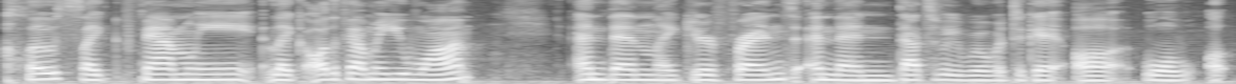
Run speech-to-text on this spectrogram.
close, like family, like all the family you want, and then like your friends, and then that's what we were able to get all. Well, all-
